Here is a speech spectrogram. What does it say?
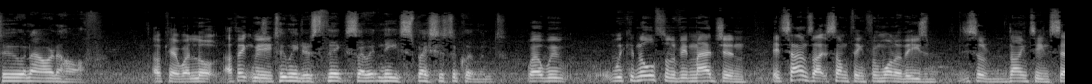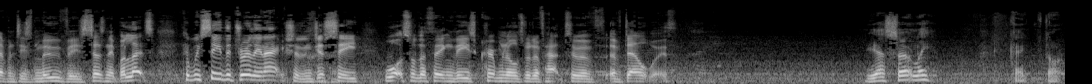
to an hour and a half. Okay, well, look, I think we. It's two meters thick, so it needs specialist equipment. Well, we we can all sort of imagine. It sounds like something from one of these sort of 1970s movies, doesn't it? But let's. Can we see the drill in action and just see what sort of thing these criminals would have had to have, have dealt with? Yes, certainly. Okay, start.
